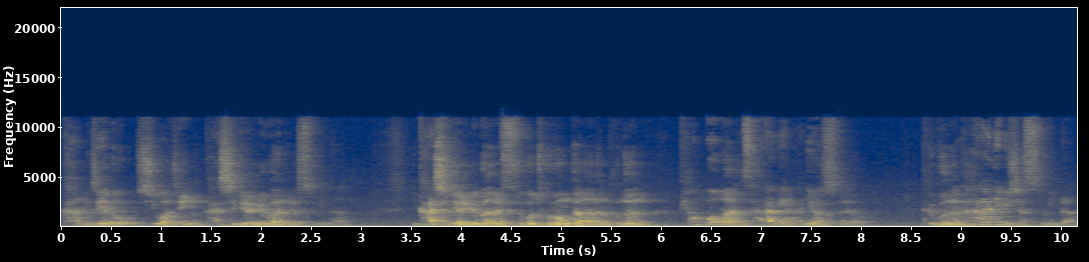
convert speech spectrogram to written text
강제로 씌워진 가시 면류관이었습니다. 이 가시 면류관을 쓰고 조롱당하는 분은 평범한 사람이 아니었어요. 그분은 하나님이셨습니다.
